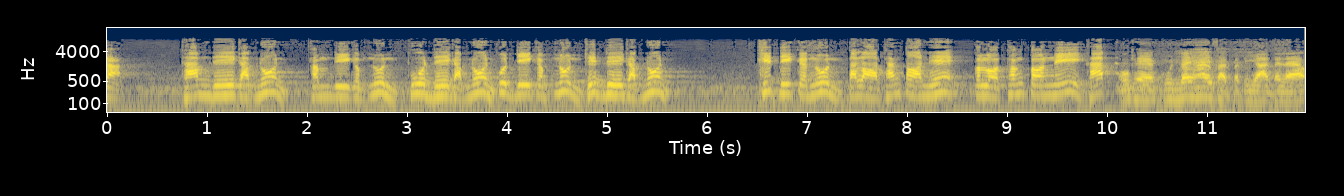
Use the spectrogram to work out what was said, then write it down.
จะทำดีกับนุ่น ทำดีกับนุ่น พูดดีกับนุ่น พูดดีกับนุ่น คิดดีกับนุ่น คิดดีกับนุ่น ตลอดทั้งตอนนี้ ตลอดทั้งตอนนี้ ครับ โอเค คุณได้ให้สัตย์ปฏิญาณไปแล้ว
